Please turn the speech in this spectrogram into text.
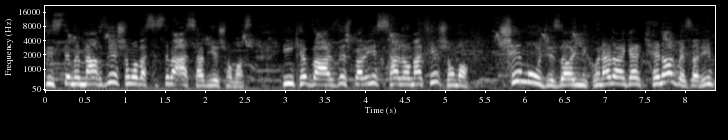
سیستم مغزی شما و سیستم عصبی شماست. اینکه ورزش برای سلامتی شما چه معجزه‌ای می‌کنه رو اگر کنار بذاریم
